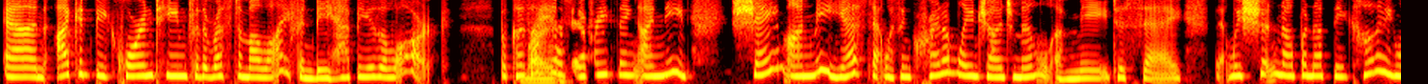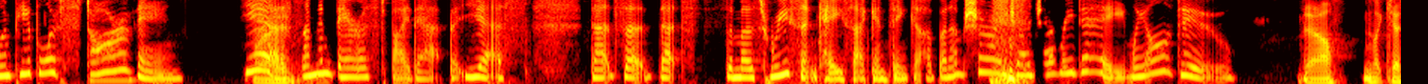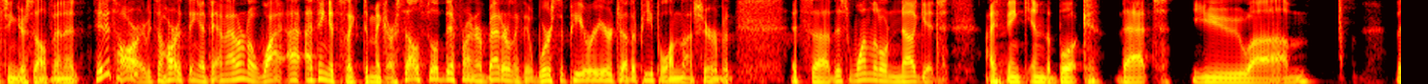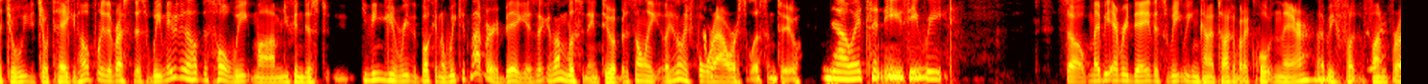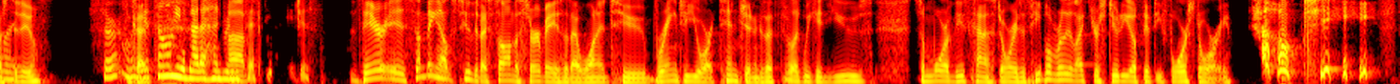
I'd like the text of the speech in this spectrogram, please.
and I could be quarantined for the rest of my life and be happy as a lark because I have everything I need. Shame on me. Yes, that was incredibly judgmental of me to say that we shouldn't open up the economy when people are starving. Yes, Right. I'm embarrassed by that, but yes, that's a that's the most recent case I can think of, but I'm sure I judge every day. We all do. Yeah. Like catching yourself in it. It is hard. It's a hard thing. I think, and I don't know why. I, I think it's like to make ourselves feel different or better, like that we're superior to other people. I'm not sure, but it's uh, this one little nugget I think in the book that you um that you'll that you'll take, and hopefully the rest of this week, maybe this whole week, Mom, you can just you think you can read the book in a week. It's not very big, is it? Because I'm listening to it, but it's only like it's only four hours to listen to. No, it's an easy read. So maybe every day this week we can kind of talk about a quote in there. That'd be fun, fun for us to do. Certainly. Okay. It's only about 150 um, pages. there is something else too that I saw in the surveys that I wanted to bring to your attention because I feel like we could use some more of these kind of stories. Is people really liked your Studio 54 story Oh, jeez.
